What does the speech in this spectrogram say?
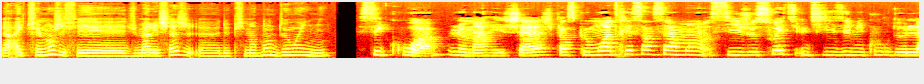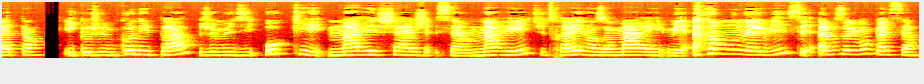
Bah, actuellement, j'ai fait du maraîchage euh, depuis maintenant deux mois et demi. C'est quoi le maraîchage? Parce que moi, très sincèrement, si je souhaite utiliser mes cours de latin et que je ne connais pas, je me dis ok, maraîchage, c'est un marais, tu travailles dans un marais. Mais à mon avis, c'est absolument pas ça.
